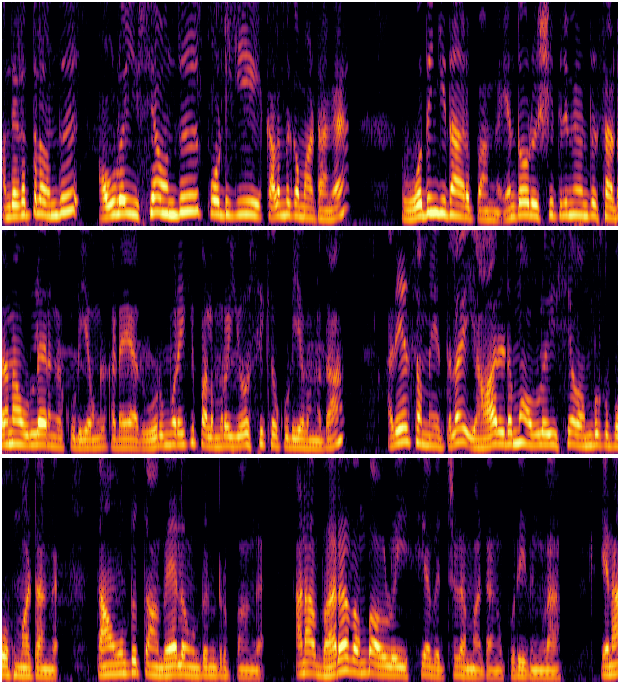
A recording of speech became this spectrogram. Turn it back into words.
அந்த இடத்துல வந்து அவ்வளோ ஈஸியாக வந்து போட்டிக்கு கலந்துக்க மாட்டாங்க. ஒதுங்கி தான் இருப்பாங்க. எந்த ஒரு விஷயத்துலையுமே வந்து சடனாக உள்ளே இறங்கக்கூடியவங்க கிடையாது. ஒரு முறைக்கு பல முறை யோசிக்கக்கூடியவங்க தான். அதே சமயத்தில் யாரிடமும் அவ்வளோ ஈஸியாக வம்புக்கு போக மாட்டாங்க. தான் உண்டு தான் வேலை உண்டுன்னு இருப்பாங்க. ஆனால் வர வம்பு அவ்வளோ ஈஸியாக வச்சிட மாட்டாங்க. புரியுதுங்களா? ஏன்னா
